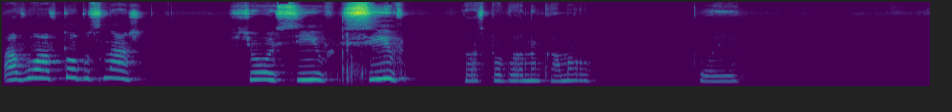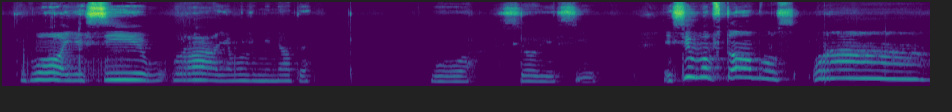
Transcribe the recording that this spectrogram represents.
А во автобус наш. Все, сів, сів. Зараз поверну камеру. Твоє. Во, я сів. Ура, я можу міняти. Во, все, я сів. Я сів в автобус. Ура!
